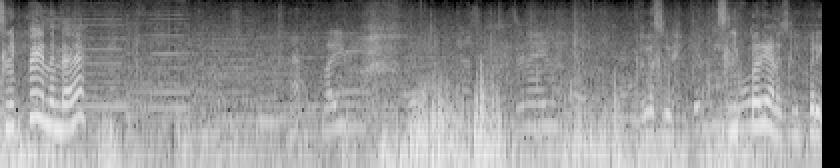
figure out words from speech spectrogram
സ്ലിപ്പ് ചെയ്യുന്നുണ്ടേ? സ്ലിപ്പറിയാണ് സ്ലിപ്പറി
